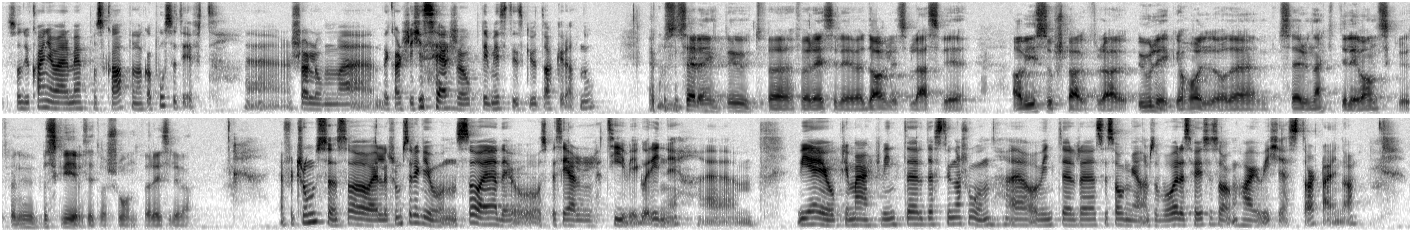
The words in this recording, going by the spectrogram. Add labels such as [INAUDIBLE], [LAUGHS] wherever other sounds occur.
Så du kan jo være med på å skape noe positivt, sjøl selv om uh, det kanskje ikke [LAUGHS] ser så optimistisk ut akkurat nå. Hvordan ser det egentlig ut for, for reiselivet? Daglig så leser vi avisoppslag fra ulike hold, og det ser unektelig vanskelig ut. Kan du beskrive situasjonen for reiselivet? For Tromsø, så, eller Tromsø-regionen, så er det jo spesiell tid vi går inn i. Um, vi er jo primært vinterdestinasjon, uh, og vintersesongen, altså vår høysesong, har jo ikke starta ennå.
